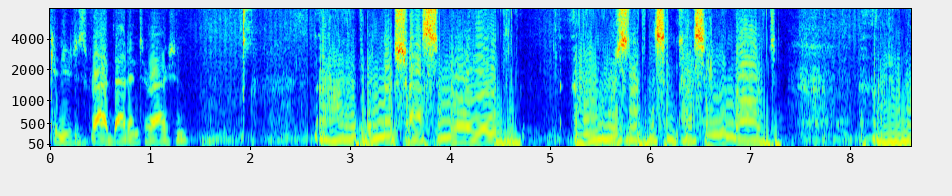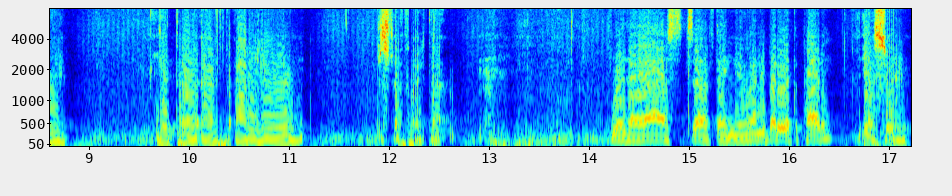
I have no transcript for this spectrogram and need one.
Can you describe that interaction? Uh, they pretty much asked him to leave. Uh, there was definitely some cussing involved. Um, get the F out of here, stuff like that. Were they asked uh, if they knew anybody at the party? Yes, sir.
